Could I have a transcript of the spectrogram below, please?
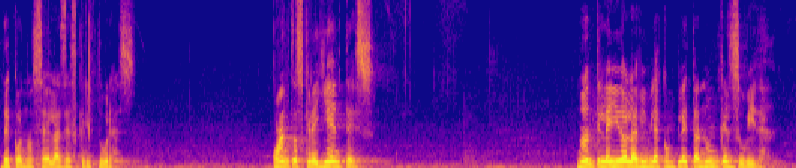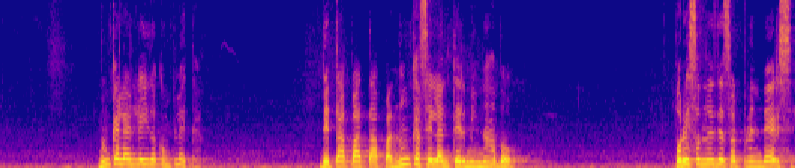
de conocer las escrituras. ¿Cuántos creyentes no han leído la Biblia completa nunca en su vida? Nunca la han leído completa. De tapa a tapa, nunca se la han terminado. Por eso no es de sorprenderse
